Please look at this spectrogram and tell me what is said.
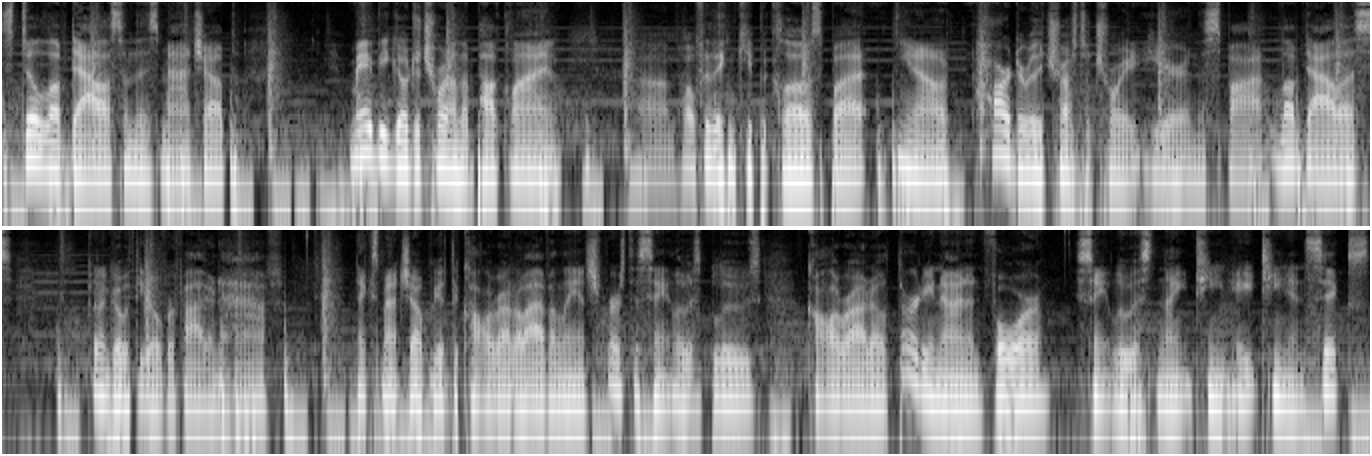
Still love Dallas in this matchup. Maybe go Detroit on the puck line. Um, hopefully they can keep it close, but you know, hard to really trust Detroit here in the spot. Love Dallas. Gonna go with the over five and a half. Next matchup, we have the Colorado Avalanche versus the St. Louis Blues. Colorado 39 and 4, St. Louis 19 18 and 6.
